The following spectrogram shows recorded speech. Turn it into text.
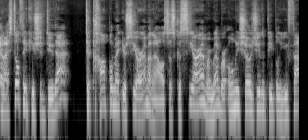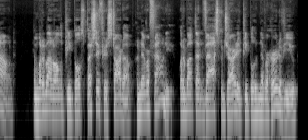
And I still think you should do that to complement your CRM analysis because CRM, remember, only shows you the people you found. And what about all the people, especially if you're a startup, who never found you? What about that vast majority of people who never heard of you?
